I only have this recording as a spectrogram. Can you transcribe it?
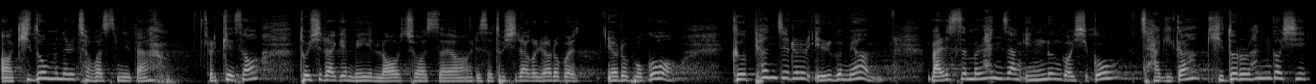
어, 기도문을 적었습니다. 그렇게 해서 도시락에 매일 넣어 주었어요. 그래서 도시락을 열어보, 열어보고 그 편지를 읽으면 말씀을 한 장 읽는 것이고 자기가 기도를 한 것이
